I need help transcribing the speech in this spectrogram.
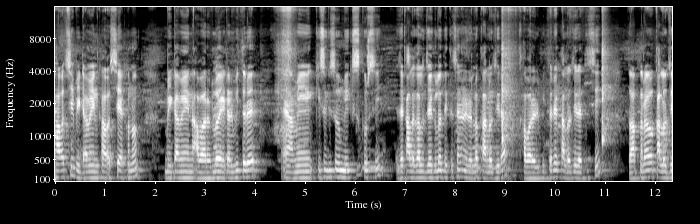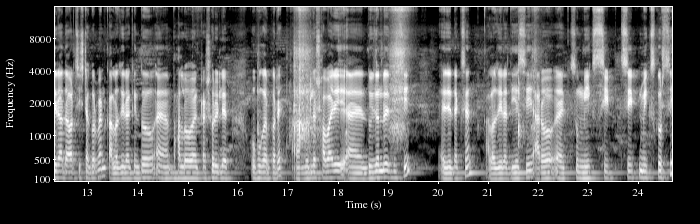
খাওয়াচ্ছি ভিটামিন খাওয়াচ্ছি এখনও ভিটামিন আবার হলো এটার ভিতরে আমি কিছু কিছু মিক্স করছি। যে কালো কালো যেগুলো দেখতেছেন এটা হলো কালো জিরা। খাবারের ভিতরে কালো জিরা দিছি। তো আপনারাও কালো জিরা দেওয়ার চেষ্টা করবেন। কালো জিরা কিন্তু ভালো একটা শরীরের উপকার করে। আলহামদুলিল্লাহ সবারই আহ, দুইজনের দিচ্ছি এই যে দেখছেন কালো জিরা দিয়েছি। আরও কিছু মিক্স সিট সিট মিক্স করছি।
